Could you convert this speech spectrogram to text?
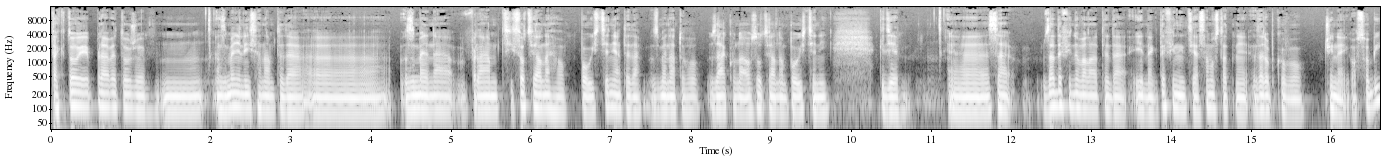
Tak to je práve to, že mm, zmenili sa nám teda e, zmena v rámci sociálneho poistenia, teda zmena toho zákona o sociálnom poistení, kde e, sa zadefinovala teda jednak definícia samostatne zárobkovo činnej osoby.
